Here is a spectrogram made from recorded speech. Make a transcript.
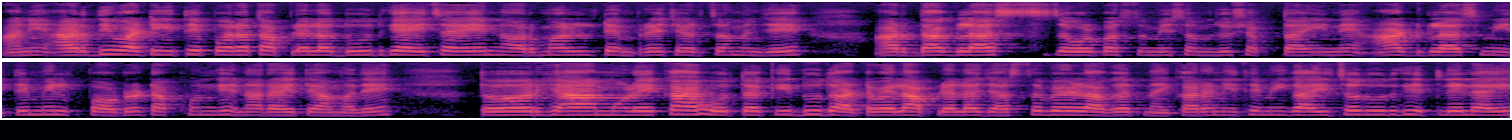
आणि अर्धी वाटी इथे परत आपल्याला दूध घ्यायचं आहे. नॉर्मल टेम्परेचरचं म्हणजे अर्धा ग्लास जवळपास तुम्ही समजू शकता. इने आठ ग्लास मी इथे मिल्क पावडर टाकून घेणार आहे त्यामध्ये. तर ह्यामुळे काय होतं की दूध आटवायला आपल्याला जास्त वेळ लागत नाही. कारण इथे मी गाईचं दूध घेतलेलं आहे.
